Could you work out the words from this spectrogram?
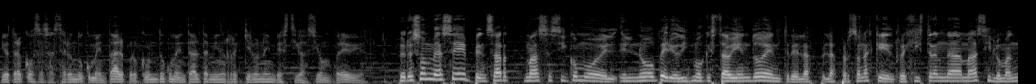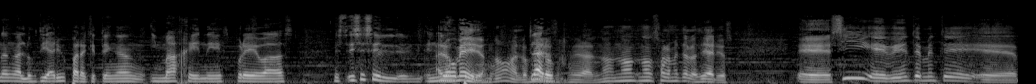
y otra cosa es hacer un documental, porque un documental también requiere una investigación previa. Pero eso me hace pensar más así como el, el nuevo periodismo que está habiendo entre las, las personas que registran nada más y lo mandan a los diarios para que tengan imágenes, pruebas. Es- ese es el, el- el a nuevo los medios, periodismo. ¿no? A los claro. medios en general, no, no, no solamente a los diarios. Eh, sí, evidentemente eh,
